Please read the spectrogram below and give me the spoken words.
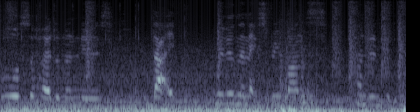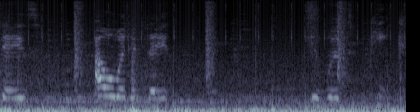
we also heard on the news that within the next three months, 150 days, our wedding date, it would peak.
